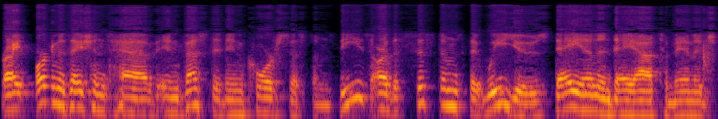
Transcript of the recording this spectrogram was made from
right, organizations have invested in core systems. These are the systems that we use day in and day out to manage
